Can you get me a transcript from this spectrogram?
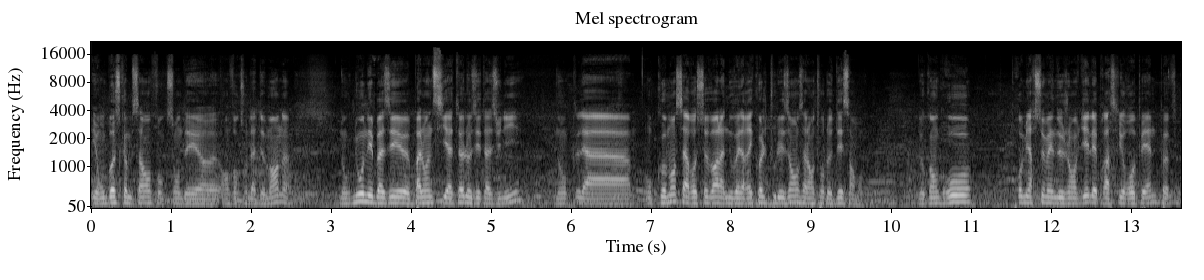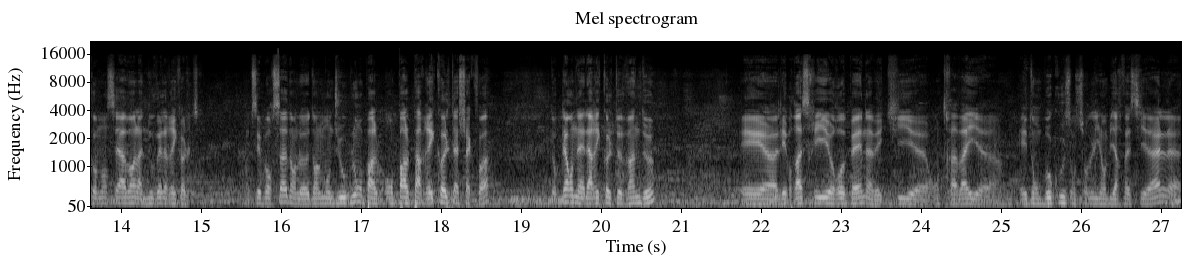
et, on bosse comme ça en fonction, des, euh, en fonction de la demande. Donc nous, on est basé euh, pas loin de Seattle, aux États-Unis. Donc là, on commence à recevoir la nouvelle récolte tous les ans aux alentours de décembre. Donc en gros, première semaine de janvier, les brasseries européennes peuvent commencer à avoir la nouvelle récolte. Donc c'est pour ça, dans le, dans le monde du houblon, on parle, on parle par récolte à chaque fois. Donc là, on est à la récolte 22. Et euh, les brasseries européennes avec qui euh, on travaille euh, et dont beaucoup sont sur le Lyon Beer Festival,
